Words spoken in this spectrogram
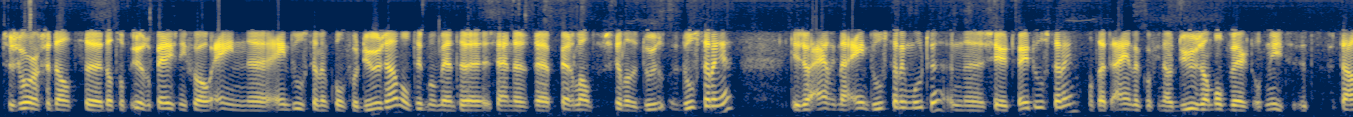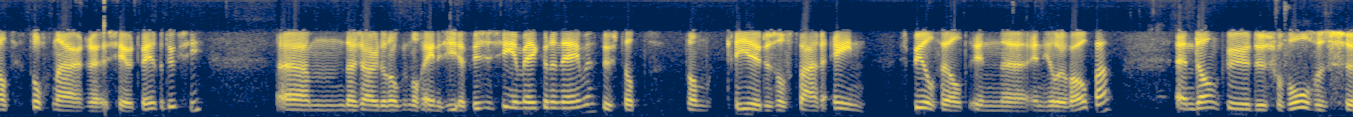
te zorgen dat, uh, dat op Europees niveau één, uh, één doelstelling komt voor duurzaam. Op dit moment zijn er per land verschillende doel, doelstellingen. Je zou eigenlijk naar één doelstelling moeten, een CO2-doelstelling. Want uiteindelijk, of je nou duurzaam opwerkt of niet, het vertaalt zich toch naar CO2-reductie. Um, ehm, daar zou je dan ook nog energie-efficiëntie in mee kunnen nemen. Dus dat, dan creëer je dus als het ware één speelveld in, uh, in heel Europa. En dan kun je dus vervolgens, uh,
